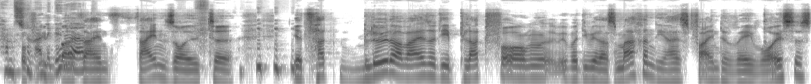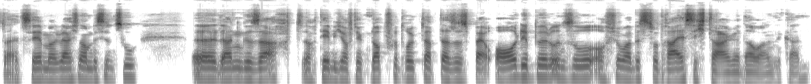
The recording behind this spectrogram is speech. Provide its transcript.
haben schon alle gehört. Sein, sein sollte. Jetzt hat blöderweise die Plattform, über die wir das machen, die heißt Find a Way Voices, da erzählen wir gleich noch ein bisschen zu, äh, dann gesagt, nachdem ich auf den Knopf gedrückt habe, dass es bei Audible und so auch schon mal bis zu 30 Tage dauern kann.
